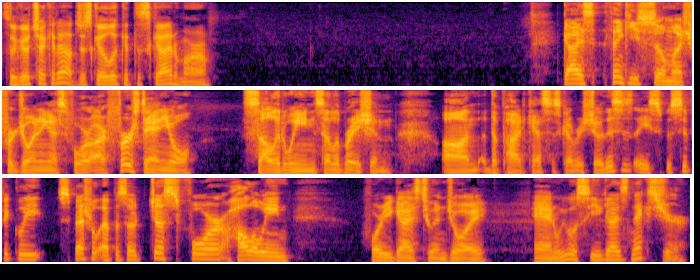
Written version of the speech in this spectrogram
so go check it out. Just go look at the sky tomorrow. Guys, thank you so much for joining us for our first annual Solidween celebration on the Podcast Discovery Show. This is a specifically special episode just for Halloween for you guys to enjoy. And we will see you guys next year.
